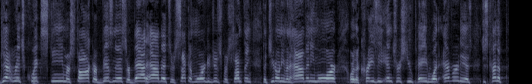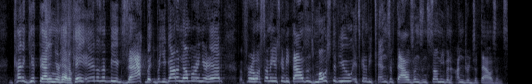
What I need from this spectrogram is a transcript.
get rich quick scheme or stock or business or bad habits or second mortgages for something that you don't even have anymore or the crazy interest you paid, whatever it is, just kind of kind of get that in your head, okay? It doesn't have to be exact, but, but you got a number in your head. For some of you, it's going to be thousands. Most of you, it's going to be tens of thousands, and some even hundreds of thousands.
